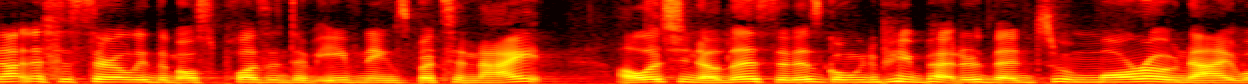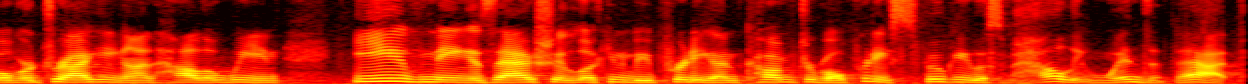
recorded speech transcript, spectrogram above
not necessarily the most pleasant of evenings, but tonight, I'll let you know this, it is going to be better than tomorrow night while we're tracking on Halloween evening is actually looking to be pretty uncomfortable, pretty spooky with some howling winds at that.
